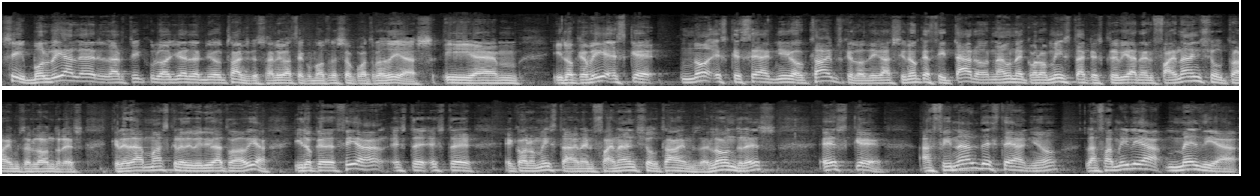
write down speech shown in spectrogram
sí, volví a leer el artículo ayer del New York Times que salió hace como tres o cuatro días y, eh, y lo que vi es que no es que sea el New York Times que lo diga, sino que citaron a un economista que escribía en el Financial Times de Londres, que le da más credibilidad todavía. Y lo que decía este, este economista en el Financial Times de Londres es que a final de este año la familia media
